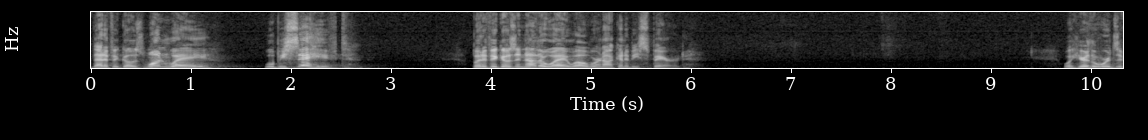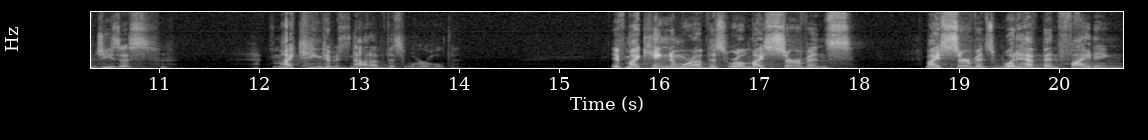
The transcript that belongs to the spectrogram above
that if it goes one way, we'll be saved. But if it goes another way, well, we're not going to be spared. Well, hear the words of Jesus. My kingdom is not of this world. If my kingdom were of this world, my servants, my servants would have been fighting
